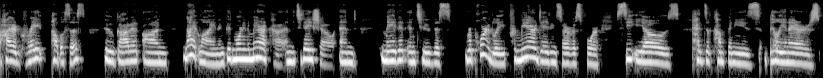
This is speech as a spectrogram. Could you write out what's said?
hired great publicists who got it on Nightline and Good Morning America and the Today Show and made it into this reportedly premier dating service for CEOs, heads of companies, billionaires,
